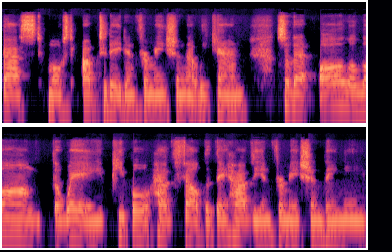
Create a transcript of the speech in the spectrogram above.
best, most up to date information that we can so that all along the way, people have felt that they have the information they need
